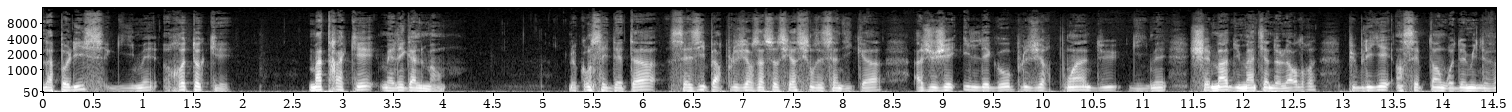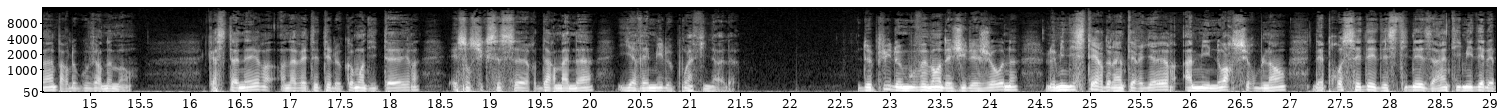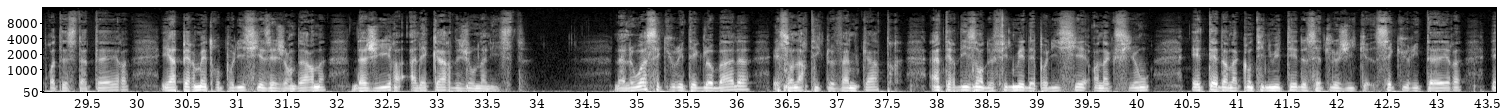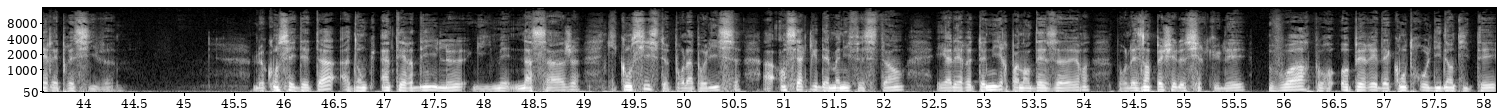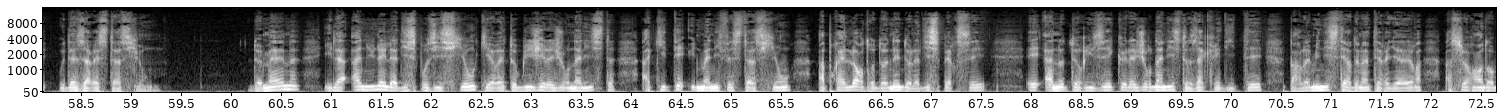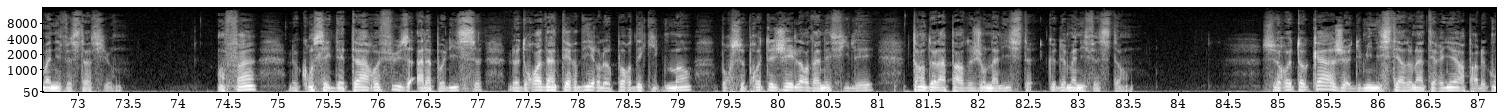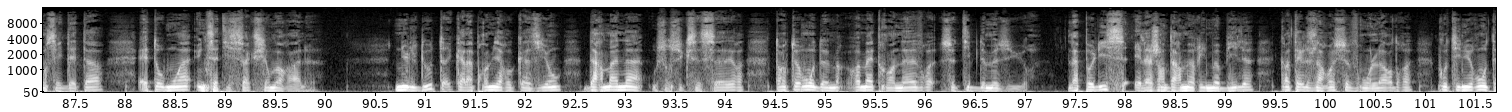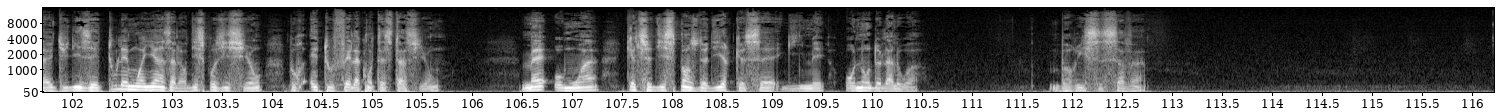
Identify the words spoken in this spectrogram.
La police « retoquée », matraquée mais légalement. Le Conseil d'État, saisi par plusieurs associations et syndicats, a jugé illégaux plusieurs points du « schéma du maintien de l'ordre » publié en septembre 2020 par le gouvernement. Castaner en avait été le commanditaire et son successeur Darmanin y avait mis le point final. Depuis le mouvement des Gilets jaunes, le ministère de l'Intérieur a mis noir sur blanc des procédés destinés à intimider les protestataires et à permettre aux policiers et gendarmes d'agir à l'écart des journalistes. La loi sécurité globale et son article 24, interdisant de filmer des policiers en action, étaient dans la continuité de cette logique sécuritaire et répressive. Le Conseil d'État a donc interdit le « nassage » qui consiste pour la police à encercler des manifestants et à les retenir pendant des heures pour les empêcher de circuler, voire pour opérer des contrôles d'identité ou des arrestations. De même, il a annulé la disposition qui aurait obligé les journalistes à quitter une manifestation après l'ordre donné de la disperser et à n'autoriser que les journalistes accrédités par le ministère de l'Intérieur à se rendre aux manifestations. Enfin, le Conseil d'État refuse à la police le droit d'interdire le port d'équipement pour se protéger lors d'un défilé, tant de la part de journalistes que de manifestants. Ce retocage du ministère de l'Intérieur par le Conseil d'État est au moins une satisfaction morale. Nul doute qu'à la première occasion, Darmanin ou son successeur tenteront de remettre en œuvre ce type de mesures. La police et la gendarmerie mobile, quand elles en recevront l'ordre, continueront à utiliser tous les moyens à leur disposition pour étouffer la contestation. Mais, au moins, qu'elles se dispensent de dire que c'est « au nom de la loi ». Boris Savin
